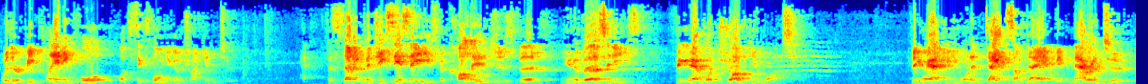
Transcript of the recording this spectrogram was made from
Whether it be planning for what sixth form you're going to try and get into, for studying for GCSEs, for colleges, for universities, figuring out what job you want, figuring out who you want to date someday or get married to.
